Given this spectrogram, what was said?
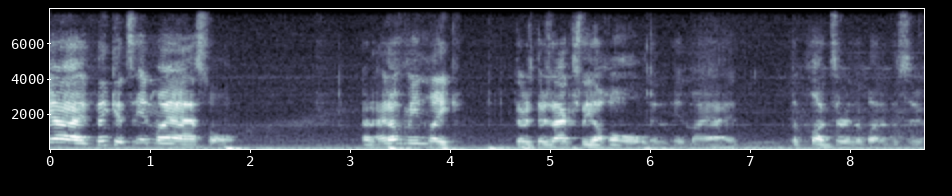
Yeah, I think it's in my asshole. And I don't mean like there's there's actually a hole in, in my eye. The plugs are in the butt of the suit.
